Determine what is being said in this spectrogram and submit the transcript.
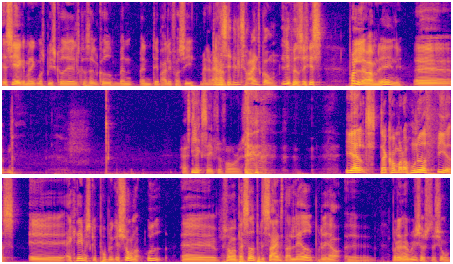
Jeg siger ikke, at man ikke må spise kød, jeg elsker selv kød, men, men det er bare lige for at sige. Men lad det være med at sætte ild til regnskoven. Lige præcis. Prøv lige at lade være med det egentlig. Øh, Hashtag I- save the forest. I alt, der kommer der 180 øh, akademiske publikationer ud, øh, som er baseret på designs, der er lavet på, det her, øh, på den her research station.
